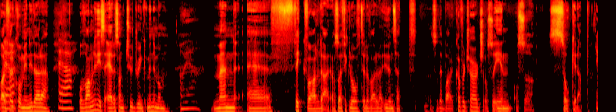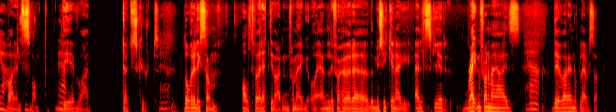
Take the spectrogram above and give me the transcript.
bare for å komme inn i døra. Ja. Og vanligvis er det sånn two drink minimum. Oh, ja. Men jeg fikk være der. Altså jeg fikk lov til å være der uansett. Så det er bare cover charge, og så inn, og så soak it up. Var en svamp. Det var dødskult. Da var det liksom alt var rett i verden for meg. Og endelig få høre den musikken jeg elsker, right in front of my eyes. Ja. Det var en opplevelse.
